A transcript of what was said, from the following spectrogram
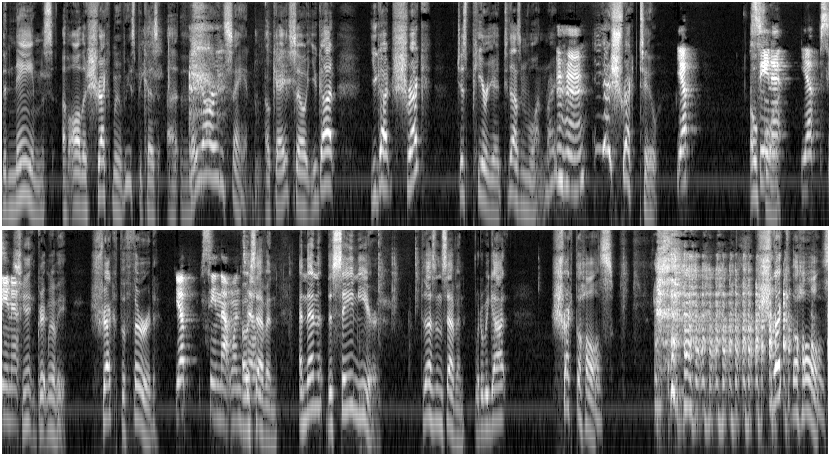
the names of all the Shrek movies because uh, they are insane. Okay, so you got you got Shrek, just period, 2001, right? Mm-hmm. You got Shrek 2. Yep. Oh, seen it. Yep. Seen it. Seen it? Great movie. Shrek the Third. Yep. Seen that one too. 07. And then the same year, 2007, what do we got? Shrek the Halls. Shrek the Halls.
